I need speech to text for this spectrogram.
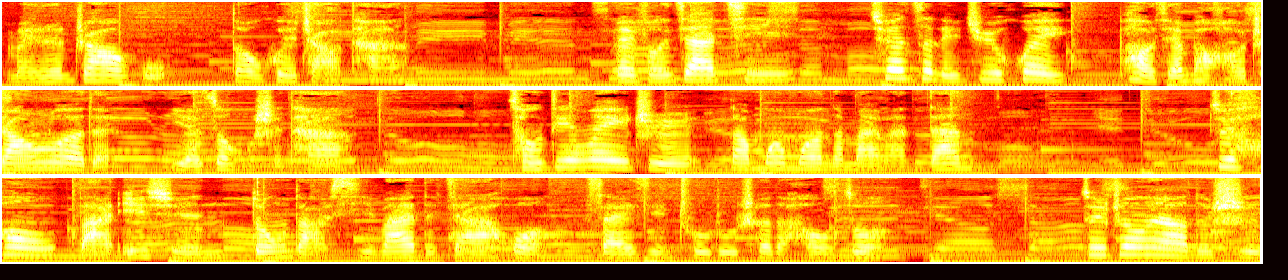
没人照顾，都会找他。每逢假期，圈子里聚会，跑前跑后张罗的也总是他。从定位置到默默的买完单，最后把一群东倒西歪的家伙塞进出租车的后座。最重要的是，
